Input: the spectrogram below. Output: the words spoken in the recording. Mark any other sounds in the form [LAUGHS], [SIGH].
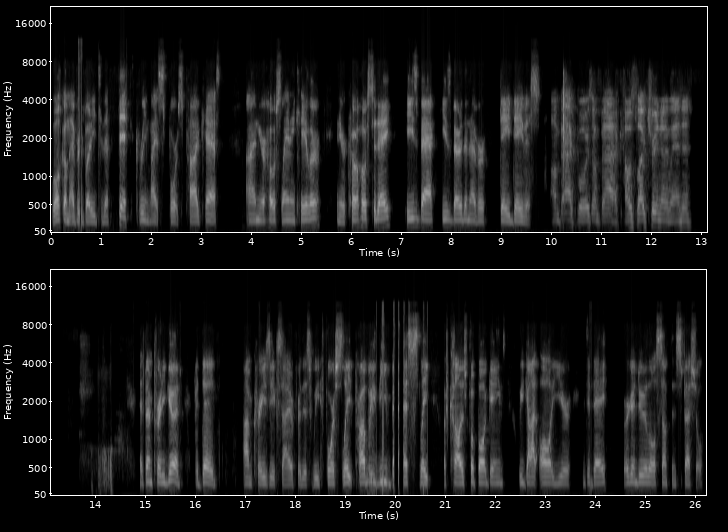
Welcome, everybody, to the fifth Greenlight Sports Podcast. I'm your host, Landon Kahler, and your co host today. He's back. He's better than ever, Dade Davis. I'm back, boys. I'm back. How's life treating you, Landon? It's been pretty good. But, Dade, I'm crazy excited for this week four slate, probably the best slate of college football games we got all year. And today, we're going to do a little something special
